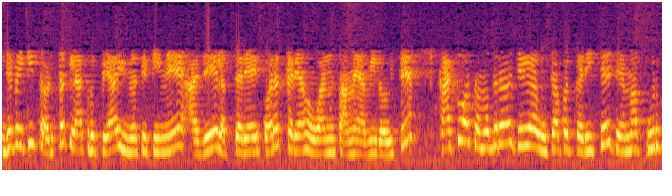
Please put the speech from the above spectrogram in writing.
જે પૈકી સડસઠ લાખ રૂપિયા યુનિવર્સિટીને આજે લખતરિયાએ પરત કર્યા હોવાનું સામે આવી રહ્યું છે. ખાસ આ સમગ્ર જે ઉચાપત કરી છે, જેમાં પૂર્વ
